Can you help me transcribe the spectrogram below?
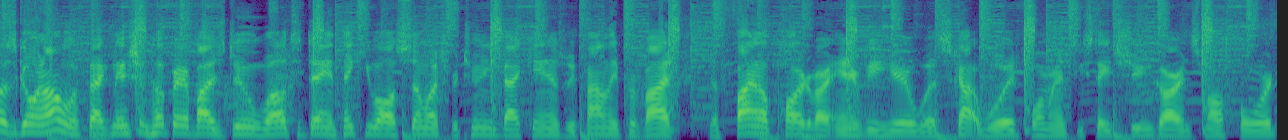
What's going on with Pack Nation? Hope everybody's doing well today, and thank you all so much for tuning back in as we finally provide the final part of our interview here with Scott Wood, former NC State shooting guard and small forward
